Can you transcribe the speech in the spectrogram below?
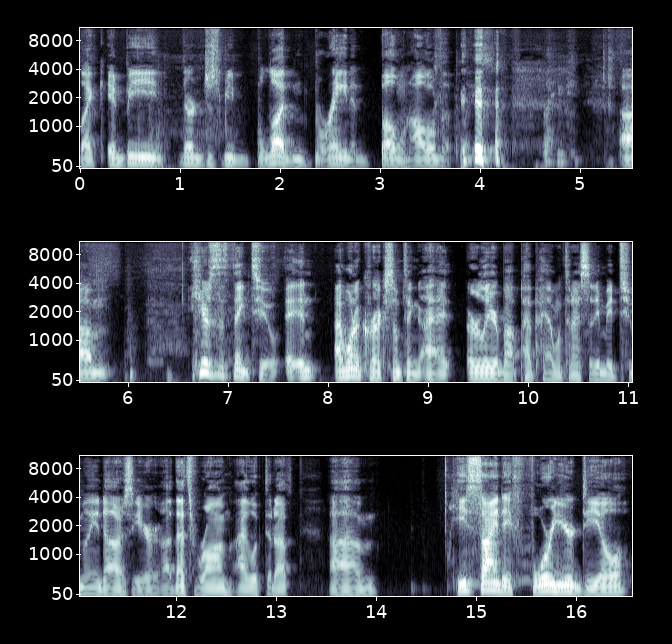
Like it'd be there'd just be blood and brain and bone all over the place. like, um, here's the thing too, and I want to correct something I earlier about Pep Hamilton. I said he made two million dollars a year. Uh, that's wrong. I looked it up. Um, he signed a four-year deal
